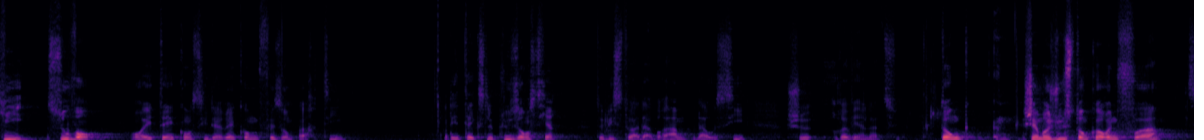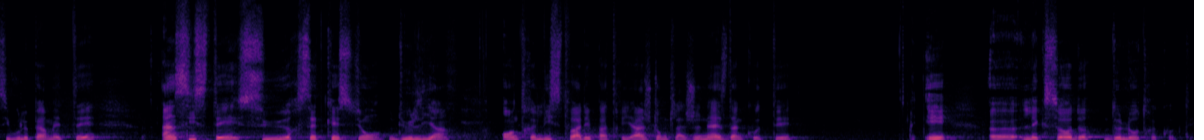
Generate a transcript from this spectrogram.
qui souvent ont été considérés comme faisant partie des textes les plus anciens de l'histoire d'Abraham. Là aussi, je reviens là-dessus. Donc, j'aimerais juste encore une fois, si vous le permettez, insister sur cette question du lien entre l'histoire des patriarches, donc la Genèse d'un côté, et euh, l'Exode de l'autre côté.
